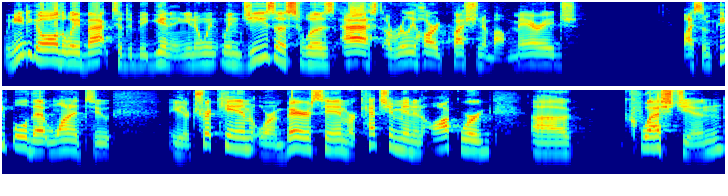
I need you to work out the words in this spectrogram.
We need to go all the way back to the beginning. You know, when, when Jesus was asked a really hard question about marriage, by some people that wanted to either trick him or embarrass him or catch him in an awkward uh, question.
